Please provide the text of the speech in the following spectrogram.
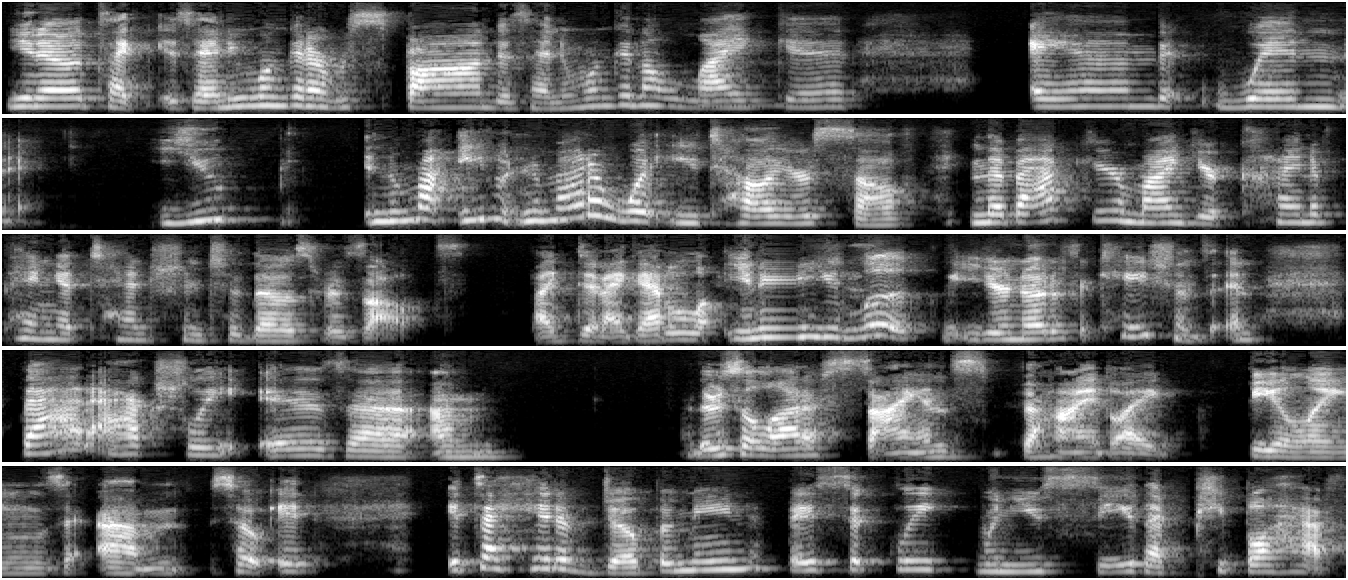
You know, it's like, is anyone going to respond? Is anyone going to like it? And when you, no matter, even no matter what you tell yourself, in the back of your mind, you're kind of paying attention to those results. Like, did I get a lot? You know, you look your notifications, and that actually is a. Um, there's a lot of science behind like feelings. Um, so it it's a hit of dopamine basically when you see that people have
